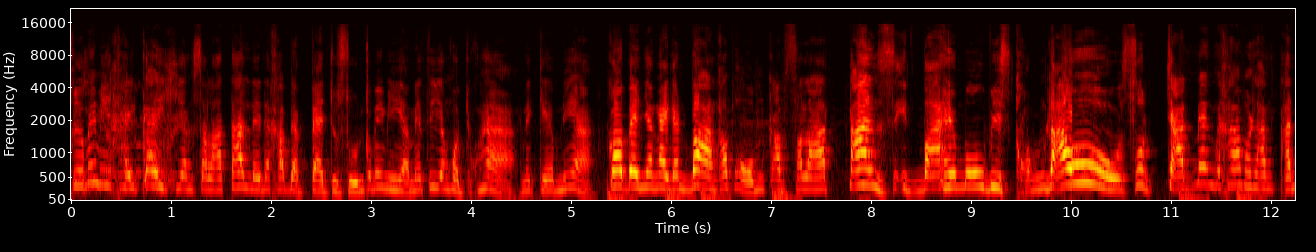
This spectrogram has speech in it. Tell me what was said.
คือไม่มีใครใกล้เคียงสลาตันเลยนะครับ แบบ 8.0 ก็ไม่มีอะเมสซี่ยัง 6.5 ในเกมเนี่ย ก็เป็นยังไงกันบ้างครับผมกับสลาตันสิทบาเฮโมวิสของเรา สุดจัดแม่งไปค่าพลังตัน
